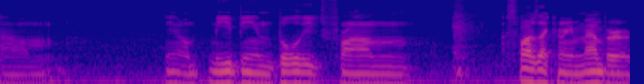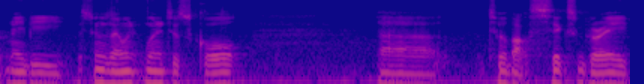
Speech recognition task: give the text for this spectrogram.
um, you know, me being bullied from, as far as I can remember, maybe as soon as I went, went into school, uh, to about sixth grade,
